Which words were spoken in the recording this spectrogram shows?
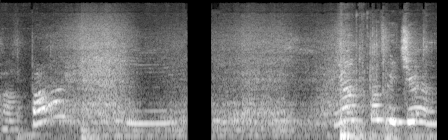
Papatki. Ja powiedziałem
